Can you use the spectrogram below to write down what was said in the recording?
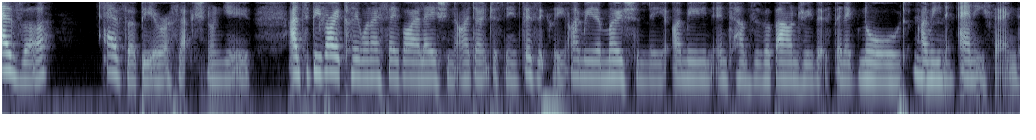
ever, ever be a reflection on you. And to be very clear, when I say violation, I don't just mean physically, I mean emotionally, I mean in terms of a boundary that's been ignored, I mean mm. anything.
